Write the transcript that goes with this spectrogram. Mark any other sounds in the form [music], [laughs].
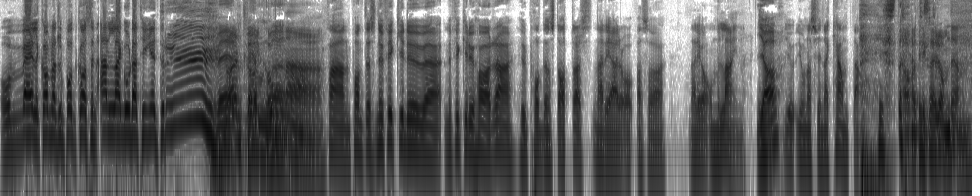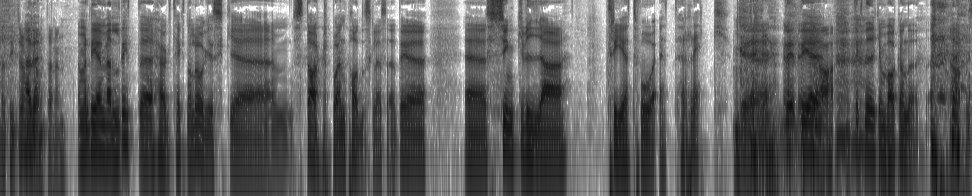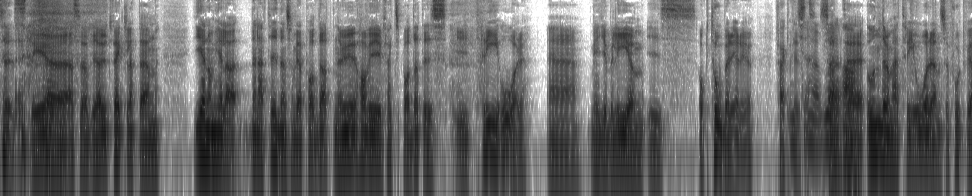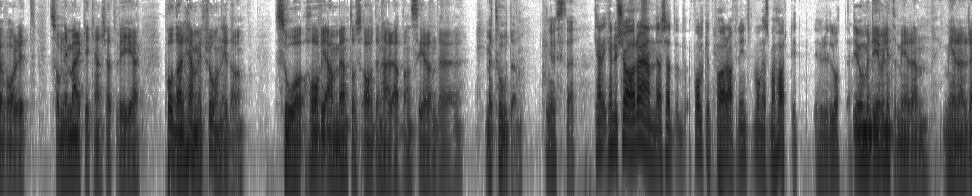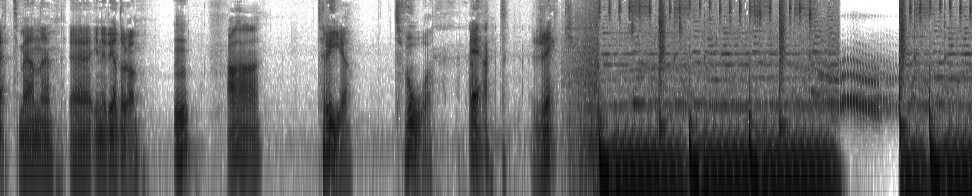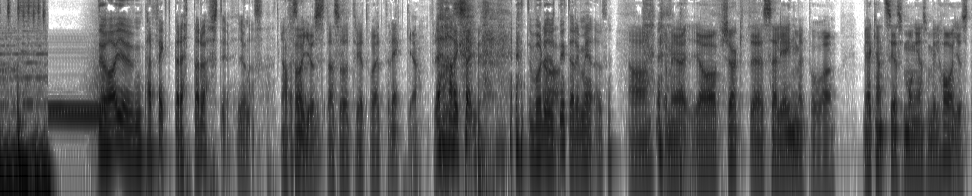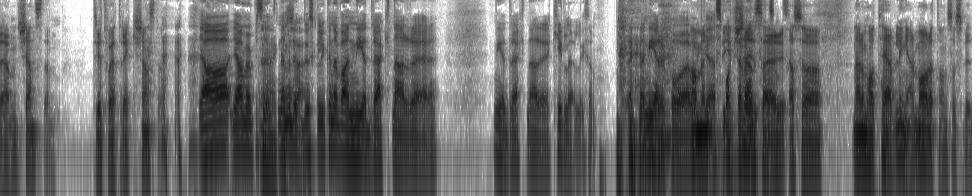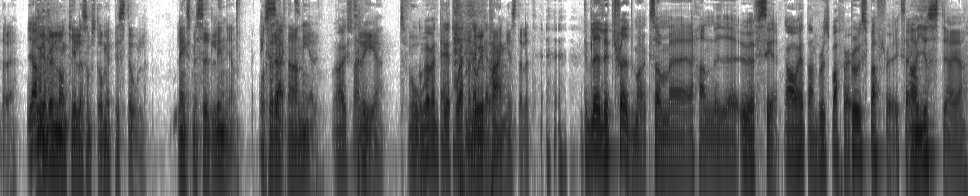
Och välkomna till podcasten Alla goda ting är true! Varmt välkomna! Fan Pontus, nu fick ju du, eh, nu fick ju du höra hur podden startas när det är, alltså, när det är online. Ja, Jo- Jonas fina countdown. [laughs] just det. Ja, vad tyckte du om den? Vad tyckte du om Ja, countdownen? Ja, men det är en väldigt eh, högteknologisk eh, start på en podd skulle jag säga. Det är eh, synk via 3, 2, 1, rec. Det, [laughs] det, det är [laughs] Ja. tekniken bakom det. [laughs] Ja, precis. Det är, alltså, vi har utvecklat den genom hela den här tiden som vi har poddat. Nu har vi faktiskt poddat i, i tre år eh, med jubileum i oktober är det ju faktiskt. Jävlar. Så att eh, under de här tre åren så fort vi har varit, som ni märker kanske att vi poddar hemifrån idag, så har vi använt oss av den här avancerande metoden. Just det. Kan, kan du köra en så att folket får höra? För det är inte så många som har hört det, hur det låter. Jo, men det är väl inte mer än, mer än rätt. Men eh, är ni redo då? Mm. Aha. Tre, två, ett, räck. Du har ju en perfekt berättarröst Jonas. Ja, för Alltså- just alltså 3, 2, 1, räck ja. [laughs] Precis. Ja, exakt. Du borde Ja. utnyttja det mer alltså. Ja, ja men jag, jag har försökt eh, sälja in mig på, men jag kan inte se så många som vill ha just den tjänsten. 3, 2, 1, räck-tjänsten. [laughs] Ja, ja men precis. Eh, Nej, men du, du skulle kunna vara en nedräknar, eh, nedräknar-kille liksom. Räkna [laughs] ner på Ja, olika sportevent och sånt. alltså, när de har tävlingar, maratons och så vidare. Ja. Då är det väl någon kille som står med pistol längs med sidlinjen. Och så räknar han ner. Ja, exakt. Tre, två, De behöver en 3, 2, 1 Men då är det pang istället. [laughs] Det blir lite trademark som eh, han i eh, UFC. Ja, vad heter han? Bruce Buffer? Bruce Buffer, exakt. Ja, just det ja.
